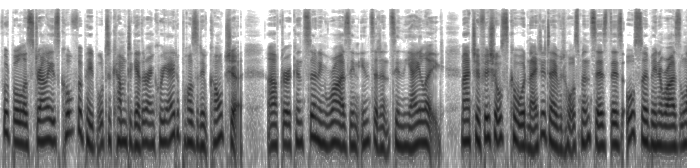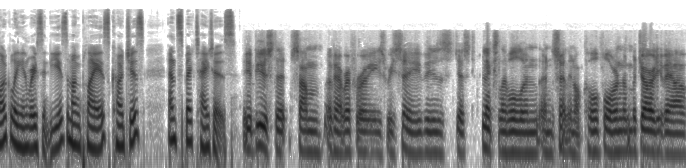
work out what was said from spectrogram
Football Australia has called for people to come together and create a positive culture after a concerning rise in incidents in the A League. Match officials coordinator David Horseman says there's also been a rise locally in recent years among players, coaches, and spectators. The abuse that some of our referees receive is just next level and, and certainly not called for. And the majority of our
